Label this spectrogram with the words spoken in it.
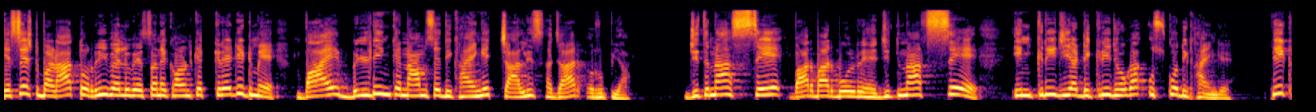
एसेस्ट बढ़ा तो रिवेल्युएशन अकाउंट के क्रेडिट में बाय बिल्डिंग के नाम से दिखाएँगे चालीस हज़ार रुपया। जितना से बार बार बोल रहे हैं, जितना से इंक्रीज या डिक्रीज होगा, उसको दिखाएँगे। ठीक?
